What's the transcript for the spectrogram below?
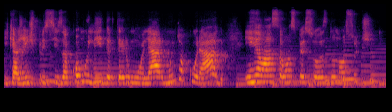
E que a gente precisa, como líder, ter um olhar muito acurado em relação às pessoas do nosso time.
